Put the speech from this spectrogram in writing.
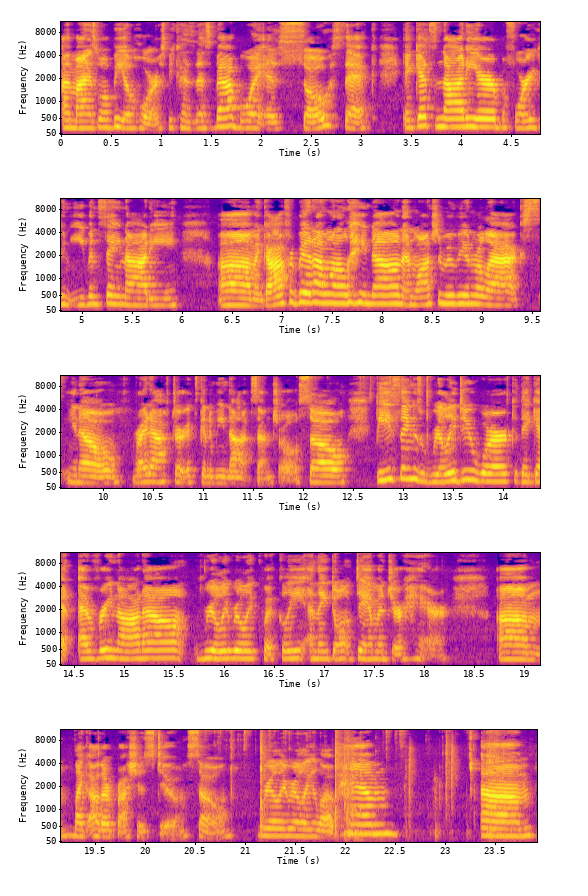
I might as well be a horse because this bad boy is so thick. It gets knottier before you can even say naughty. Um, and God forbid I want to lay down and watch a movie and relax, you know, right after it's going to be knot central. So these things really do work. They get every knot out really, really quickly and they don't damage your hair um, like other brushes do. So really, really love him. Um,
